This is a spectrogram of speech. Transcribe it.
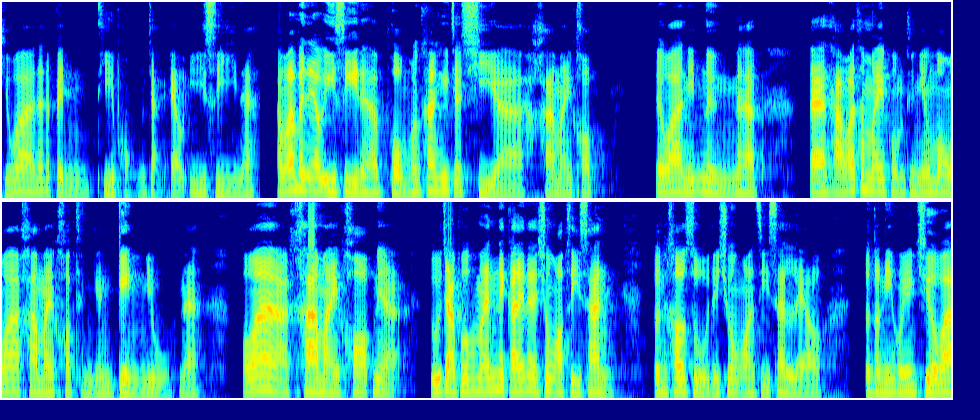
คิดว่าน่าจะเป็นทีมของจาก LEC นะถามว่าเป็น LEC นะครับผมค่อนข้างที่จะเชียร์คาร์ไมคอปเรียกว่านิดหนึ่งนะครับ แต่ถามว่าทำไมผมถึงยังมองว่าคาร์ไมคอปถึงยังเก่งอยู่นะ เพราะว่าคาร์ไมคอปเนี่ยดูจาก performance ในการเล่นแต่ช่วงออฟซีซั่นจนเข้าสู่ในช่วงออนซีซั่นแล้ว จนตอนนี้ผมยังเชื่อว่า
